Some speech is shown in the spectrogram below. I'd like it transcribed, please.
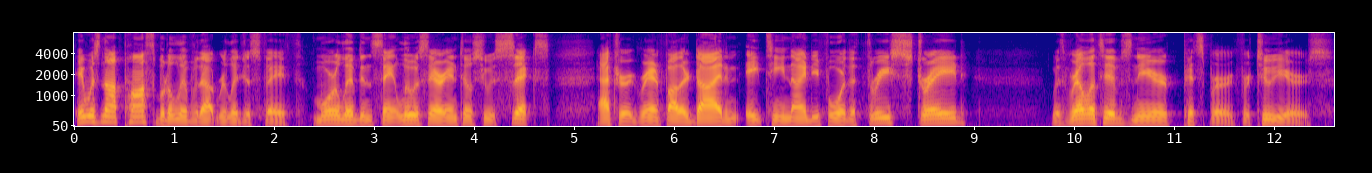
it was not possible to live without religious faith. Moore lived in the St. Louis area until she was six. After her grandfather died in 1894, the three strayed with relatives near Pittsburgh for two years.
